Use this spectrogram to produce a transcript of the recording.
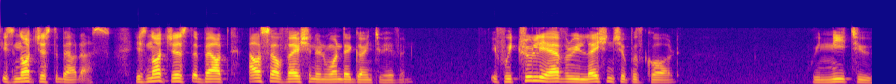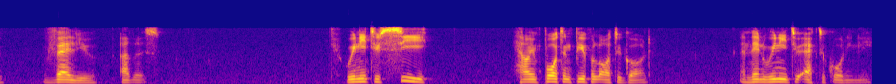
It's not just about us. It's not just about our salvation and one day going to heaven. If we truly have a relationship with God, we need to value others. We need to see how important people are to God. And then we need to act accordingly.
